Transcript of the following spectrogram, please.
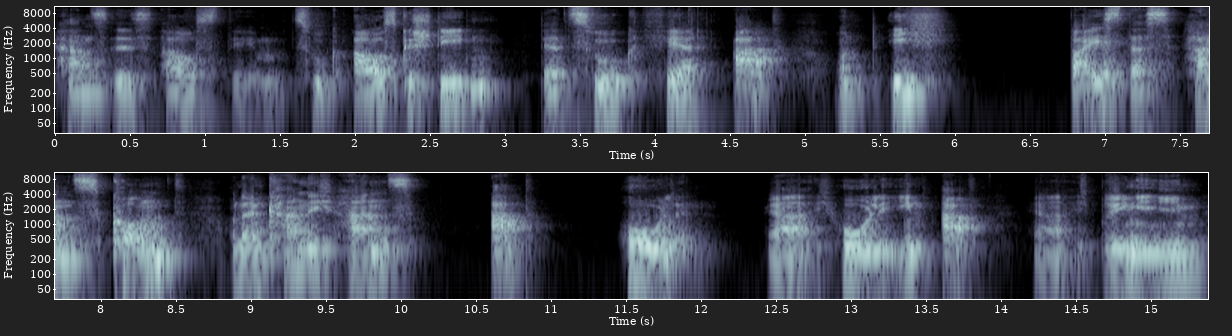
Hans ist aus dem Zug ausgestiegen. Der Zug fährt ab und ich weiß, dass Hans kommt und dann kann ich Hans abholen. Ja? Ich hole ihn ab. Ja? Ich bringe ihn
